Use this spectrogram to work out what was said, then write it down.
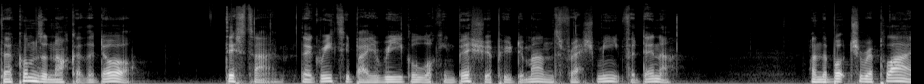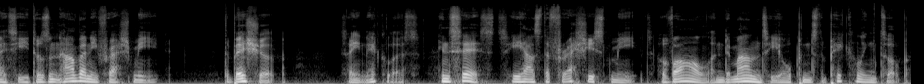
there comes a knock at the door. This time, they're greeted by a regal looking bishop who demands fresh meat for dinner. When the butcher replies he doesn't have any fresh meat, the bishop, St. Nicholas, insists he has the freshest meat of all and demands he opens the pickling tub.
